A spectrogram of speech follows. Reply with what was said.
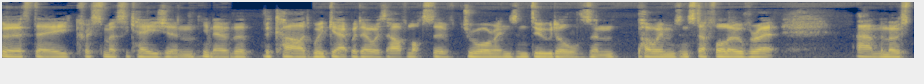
birthday, Christmas occasion, you know, the the card we'd get would always have lots of drawings and doodles and poems and stuff all over it and the most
